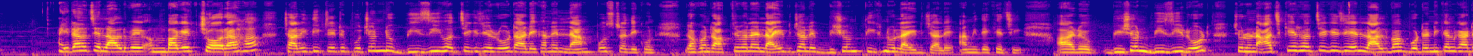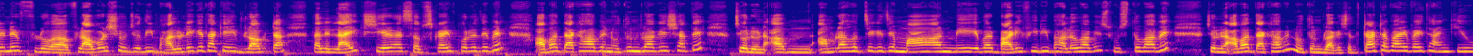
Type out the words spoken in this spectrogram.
এটা হচ্ছে লালবাগের চৌরাহা চারিদিকটা একটু প্রচণ্ড বিজি হচ্ছে যে রোড আর এখানে ল্যাম্প পোস্টটা দেখুন। যখন রাত্রেবেলায় লাইট জ্বলে, ভীষণ তীক্ষ্ণ লাইট জ্বলে, আমি দেখেছি। আর ভীষণ বিজি রোড চলুন, আজকের হচ্ছে কি যে লালবাগ বোটানিক্যাল গার্ডেনের ফ্লাওয়ার শো যদি ভালো লেগে থাকে এই ব্লগটা তাহলে লাইক শেয়ার আর সাবস্ক্রাইব করে দেবেন। আবার দেখা হবে নতুন ব্লগের সাথে। চলুন আমরা হচ্ছে কি যে মা আর মেয়ে এবার বাড়ি ফিরি ভালোভাবে, সুস্থভাবে। চলুন, আবার দেখা হবে নতুন ব্লগের সাথে। Tata bye bye thank you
